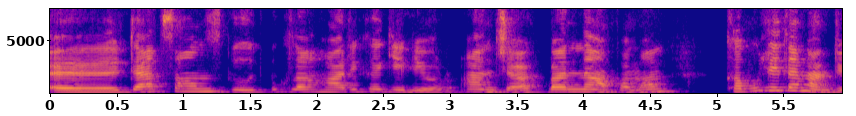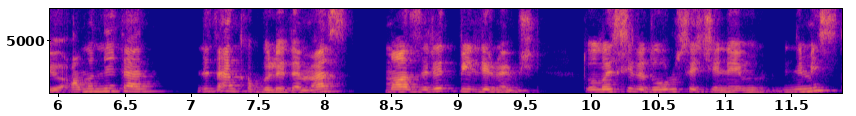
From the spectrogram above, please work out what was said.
e, that sounds good. Bu kulağa harika geliyor. Ancak ben ne yapamam? Kabul edemem diyor. Ama neden? Neden kabul edemez? Mazeret bildirmemiş. Dolayısıyla doğru seçeneğimiz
